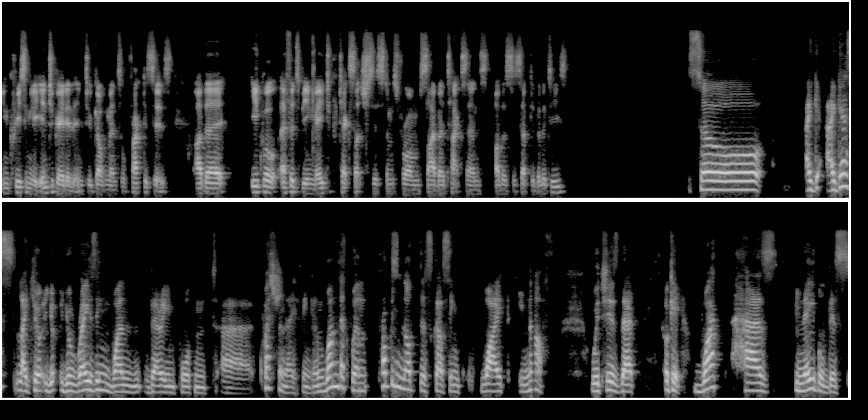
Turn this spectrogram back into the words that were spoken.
increasingly integrated into governmental practices, are there equal efforts being made to protect such systems from cyber attacks and other susceptibilities? So, I, I guess like you're, you're raising one very important uh, question, I think, and one that we're probably not discussing quite enough, which is that okay, what has enabled this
